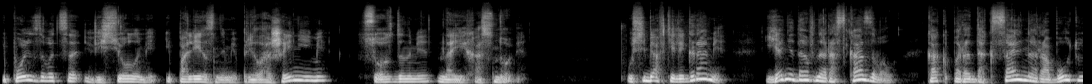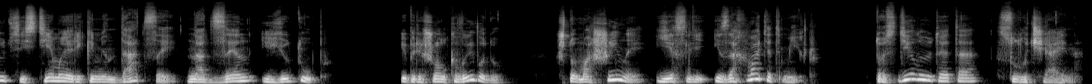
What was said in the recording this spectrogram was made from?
и пользоваться веселыми и полезными приложениями, созданными на их основе. У себя в Телеграме я недавно рассказывал, как парадоксально работают системы рекомендаций на Дзен и YouTube. И пришел к выводу, что машины, если и захватят мир, то сделают это случайно.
